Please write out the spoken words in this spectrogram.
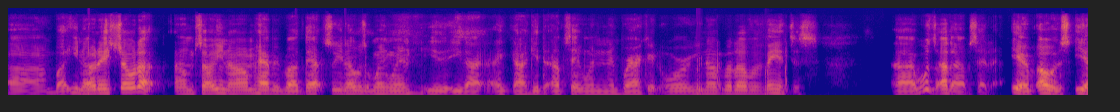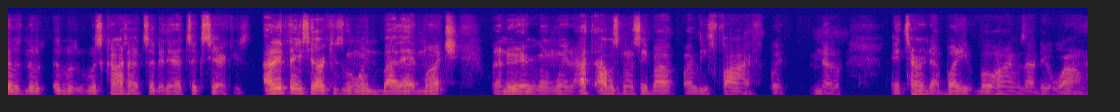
Um, but you know they showed up. Um, so you know I'm happy about that. So you know it was a win-win. Either either I, I get the upset win in the bracket, or you know Villanova advances. Uh, what's the other upset? Yeah, oh, it was, yeah, it was, it was Wisconsin. I took it, then I took Syracuse. I didn't think Syracuse was gonna win by that much, but I knew they were gonna win. I, I was gonna say by, by at least five, but you know, it turned out Buddy Boeheim was out there wilding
